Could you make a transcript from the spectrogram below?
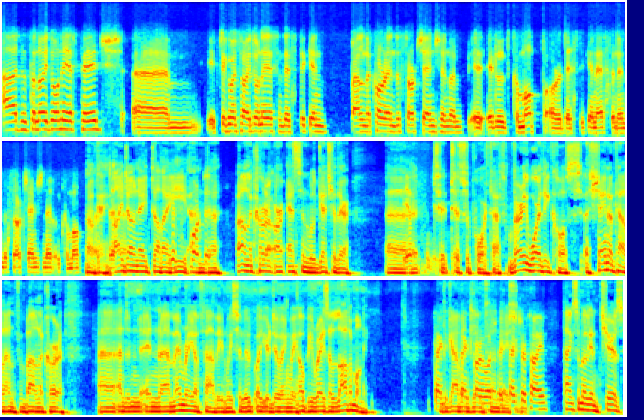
Uh, there's an iDonate page. Um, if they go into iDonate and they stick in Ballinacurra in the search engine, um, it, it'll come up, or they stick in Essen in the search engine, it'll come up. Okay. And, uh, idonate.ie just and it. uh, Ballinacurra or Essen will get you there uh, Yep. to, to support that. Very worthy cause. Uh, Shane O'Callaghan from Ballinacurra. Uh, and in, in uh, memory of Fabian, we salute what you're doing. We hope you raise a lot of money. thanks, the Gavin thanks very much. Foundation. Thanks for your time. Thanks a million. Cheers.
